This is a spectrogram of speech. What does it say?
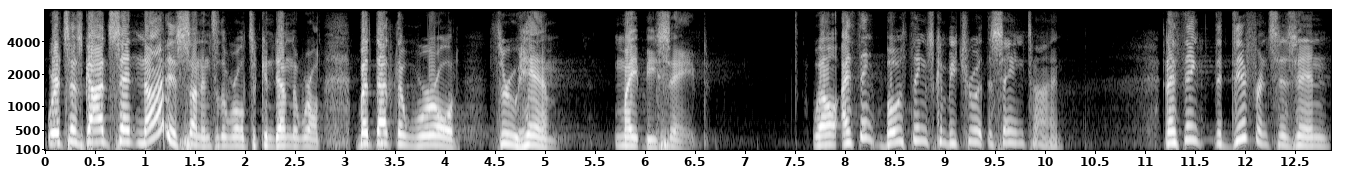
where it says, God sent not his Son into the world to condemn the world, but that the world through him might be saved. Well, I think both things can be true at the same time. And I think the difference is in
